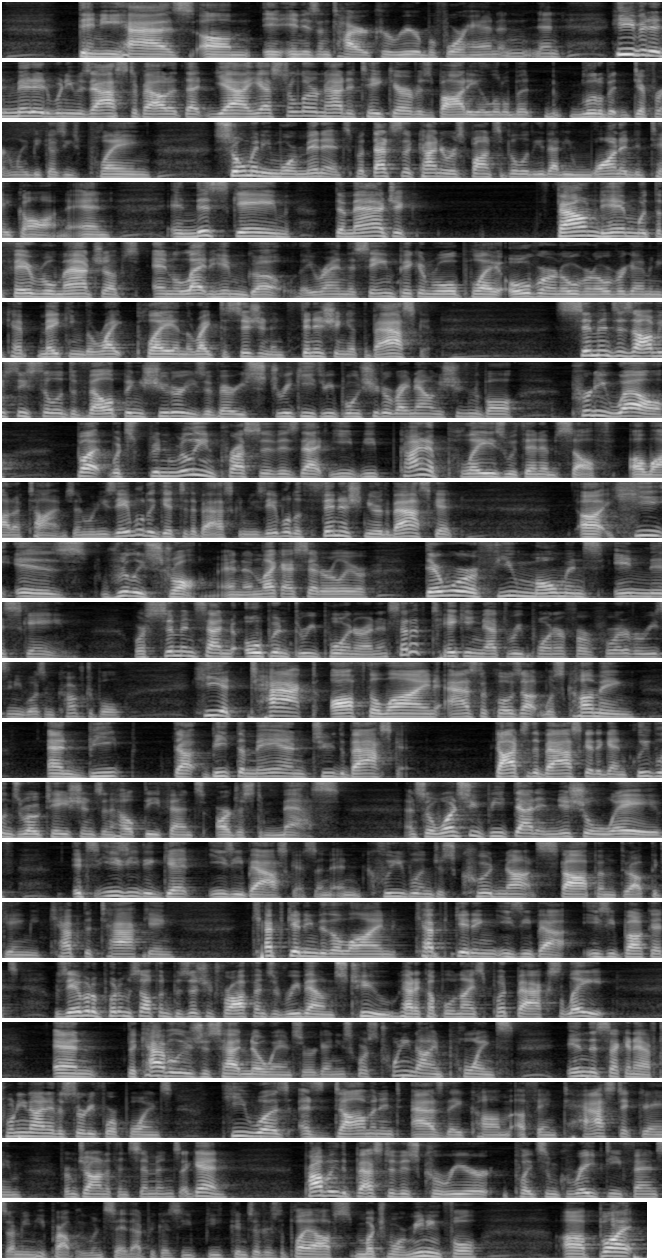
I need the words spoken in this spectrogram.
than he has um, in, in his entire career beforehand. And and he even admitted when he was asked about it that yeah, he has to learn how to take care of his body a little bit a little bit differently because he's playing so many more minutes. But that's the kind of responsibility that he wanted to take on. And in this game, the Magic found him with the favorable matchups and let him go. They ran the same pick and roll play over and over and over again, and he kept making the right play and the right decision and finishing at the basket. Simmons is obviously still a developing shooter. He's a very streaky three point shooter right now. He's shooting the ball pretty well. But what's been really impressive is that he, he kind of plays within himself a lot of times. And when he's able to get to the basket, when he's able to finish near the basket, uh, he is really strong. And, and like I said earlier, there were a few moments in this game where Simmons had an open three pointer, and instead of taking that three pointer for, whatever reason he wasn't comfortable, he attacked off the line as the closeout was coming and beat the, beat the man to the basket. Got to the basket again. Cleveland's rotations and help defense are just a mess. And so once you beat that initial wave, it's easy to get easy baskets. And, and Cleveland just could not stop him throughout the game. He kept attacking, kept getting to the line, kept getting easy easy buckets, was able to put himself in position for offensive rebounds too. Had a couple of nice putbacks late. And the Cavaliers just had no answer. Again, he scores 29 points in the second half, 29 of his 34 points. He was as dominant as they come. A fantastic game from Jonathon Simmons. Again, probably the best of his career. Played some great defense. I mean, he probably wouldn't say that because he, he considers the playoffs much more meaningful. Uh, but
